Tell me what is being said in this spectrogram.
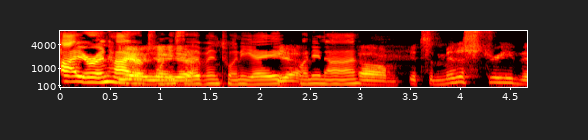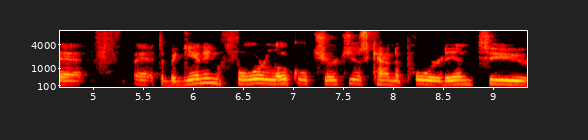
higher and higher, yeah, yeah, yeah, 27, 28, yeah. 29. Um, it's a ministry that f- at the beginning, four local churches kind of poured into.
